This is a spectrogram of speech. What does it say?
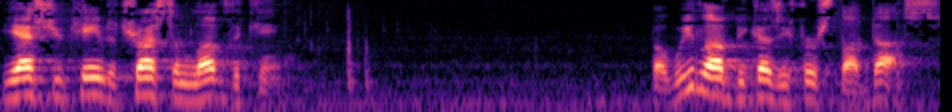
Yes, you came to trust and love the King. But we love because he first loved us.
